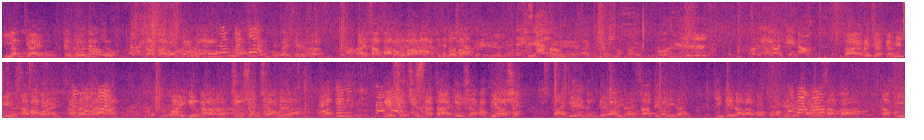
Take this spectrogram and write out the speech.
一样加一盒，真的很好吃。三百拢够啊，有啦，有全部盖起啊。来三百拢啊哈，今天多少？谢谢。来，多日，多日有点哦。来，要吃咸面片，三百块来，三百块啊！我已经甲轻松消好啦，我紧继续像较早继续较变俗。来，这个两条你来，三条你来，一条六啊五，五条就差不多三百，十片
